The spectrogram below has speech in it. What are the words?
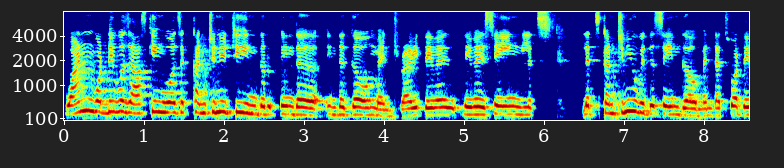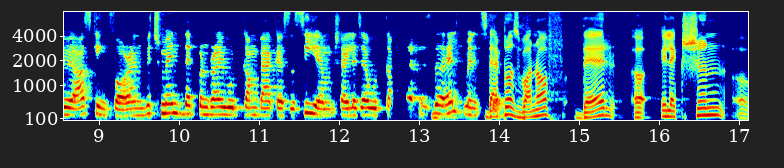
one what they was asking was a continuity in the in the in the government right they were they were saying let's let's continue with the same government. That's what they were asking for. And which meant that Pinarayi would come back as the cm shailaja would come back as the health minister that was one of their uh, election uh,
